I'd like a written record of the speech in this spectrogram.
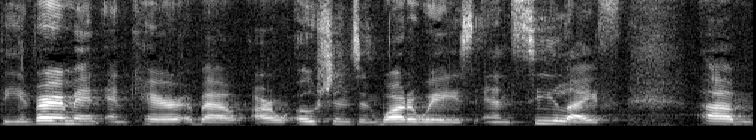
the environment and care about our oceans and waterways and sea life. Um,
